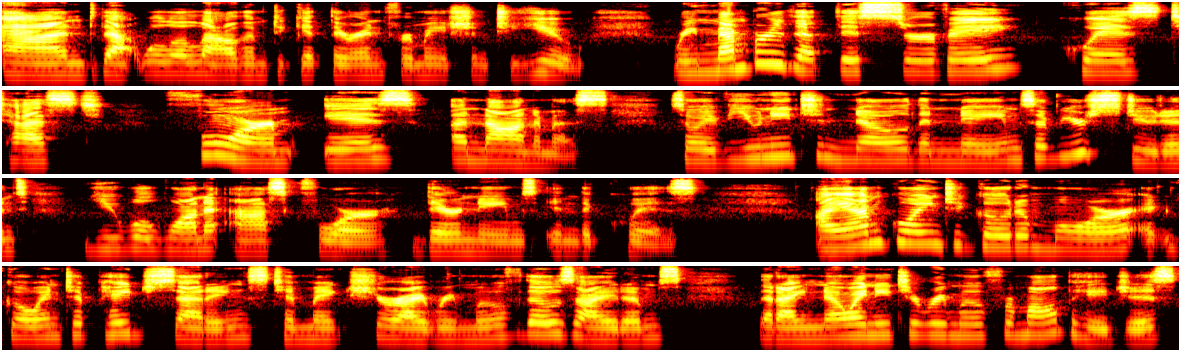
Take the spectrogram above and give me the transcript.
and that will allow them to get their information to you. Remember that this survey, quiz, test form is anonymous. So if you need to know the names of your students, you will want to ask for their names in the quiz. I am going to go to more and go into page settings to make sure I remove those items that I know I need to remove from all pages,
